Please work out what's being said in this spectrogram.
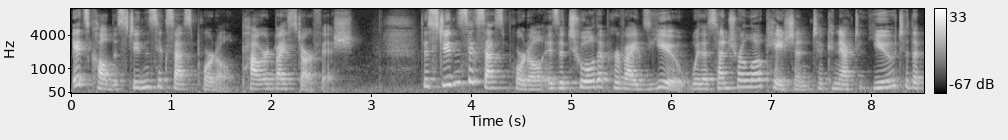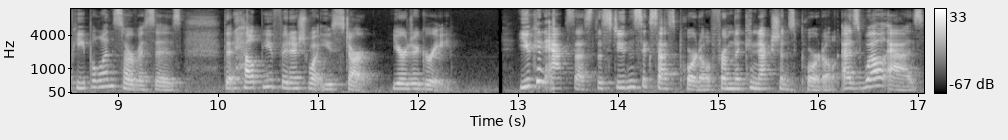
It's called the Student Success Portal, powered by Starfish. The Student Success Portal is a tool that provides you with a central location to connect you to the people and services that help you finish what you start, your degree. You can access the Student Success Portal from the Connections portal as well as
